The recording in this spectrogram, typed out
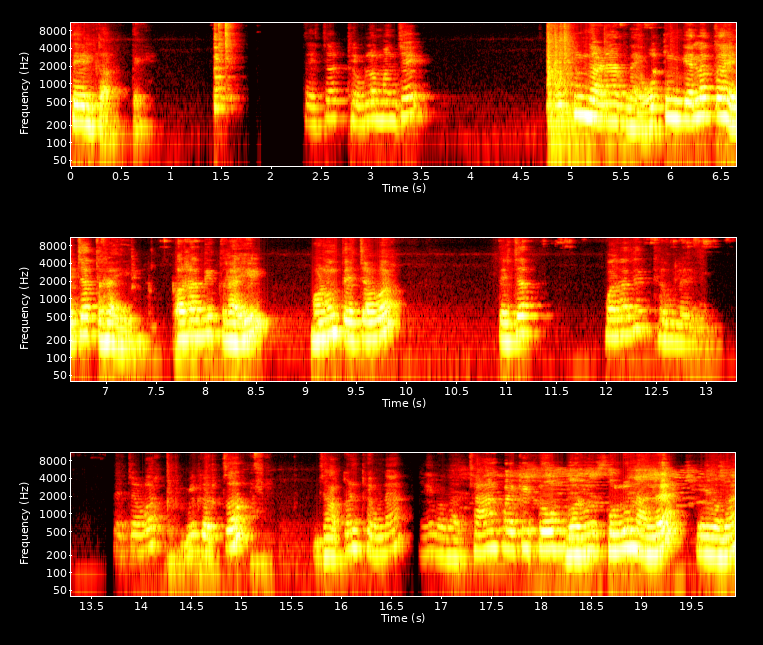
तेल टाकते. त्याच्यात ठेवलं म्हणजे ओतून जाणार नाही. ओतून गेलं तर ह्याच्यात राहील. परादीत राहील. म्हणून त्याच्यावर त्याच्यात परादीत ठेवलंय मी. त्याच्यावर मी गच्च झाकण ठेवणार. हे बघा छानपैकी टोप भरून फुलून आलंय. हे बघा.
